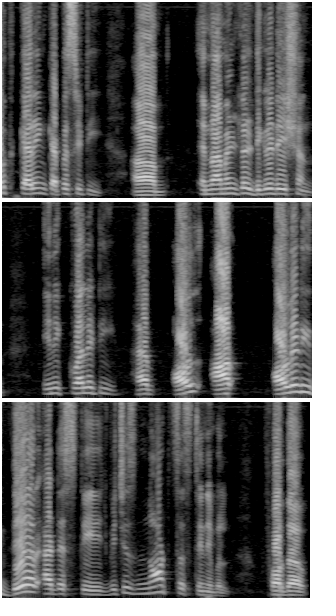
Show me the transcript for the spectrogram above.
earth carrying capacity, uh, environmental degradation, inequality have all are already there at a stage which is not sustainable for the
